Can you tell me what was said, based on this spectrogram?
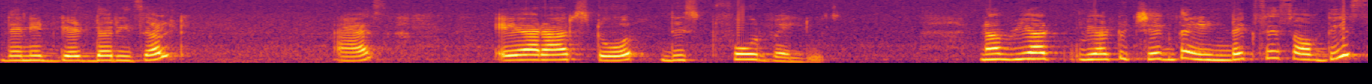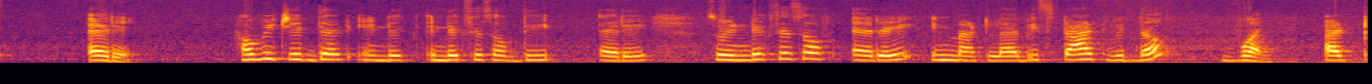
then it get the result as ARR store these four values. Now we are we have to check the indexes of this array. How we check that index, indexes of the array? So indexes of array in MATLAB start with the 1. At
